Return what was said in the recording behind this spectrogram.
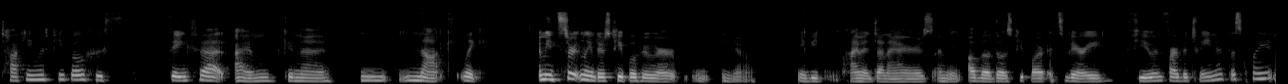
talking with people who th- think that i'm gonna n- not like i mean certainly there's people who are you know maybe climate deniers. I mean, although those people are, it's very few and far between at this point.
